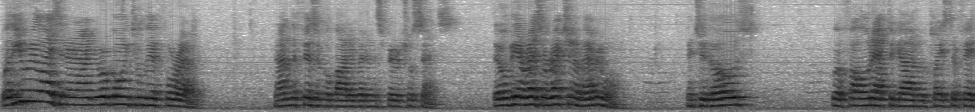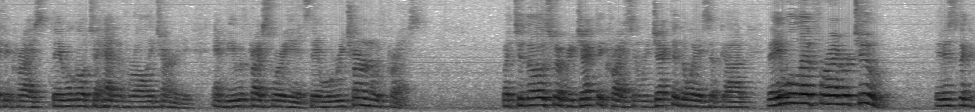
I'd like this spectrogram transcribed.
Whether you realize it or not, you are going to live forever. Not in the physical body, but in the spiritual sense. There will be a resurrection of everyone. And to those who have followed after God, who have placed their faith in Christ, they will go to heaven for all eternity and be with Christ where He is. They will return with Christ. But to those who have rejected Christ and rejected the ways of God, they will live forever too. It is the,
